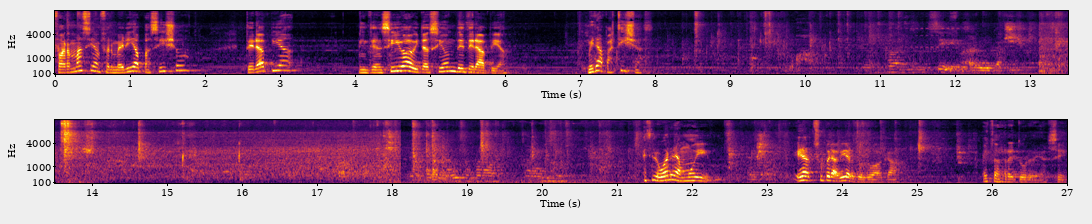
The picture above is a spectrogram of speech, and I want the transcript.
farmacia, enfermería, pasillo, terapia intensiva, habitación de terapia. Mira, pastillas. Sí, algo pasillo. Este lugar era muy. Era súper abierto todo acá. Esto es re turbio, sí.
